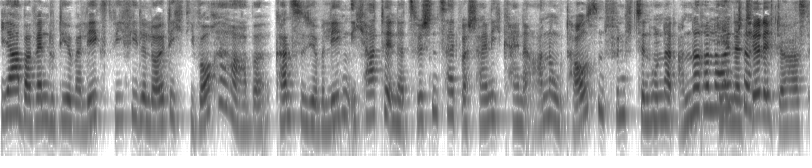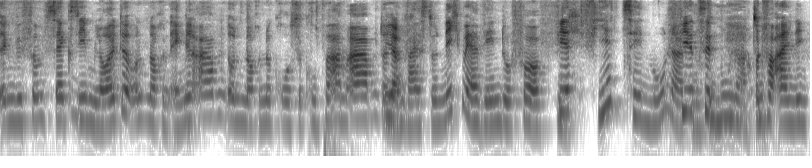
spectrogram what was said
Ja, aber wenn du dir überlegst, wie viele Leute ich die Woche habe, kannst du dir überlegen, ich hatte in der Zwischenzeit wahrscheinlich, keine Ahnung, 1000, 1500 andere Leute. Ja, natürlich. Du hast irgendwie fünf, sechs, sieben Leute und noch einen Engelabend und noch eine große Gruppe am Abend und ja. dann weißt du nicht mehr, wen du vor vier, 14 Monaten. 14 Monate. Und vor allen Dingen,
